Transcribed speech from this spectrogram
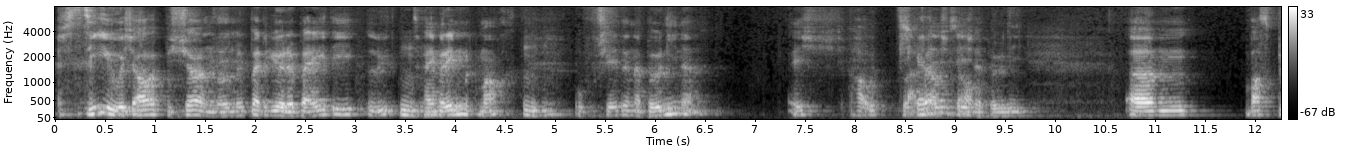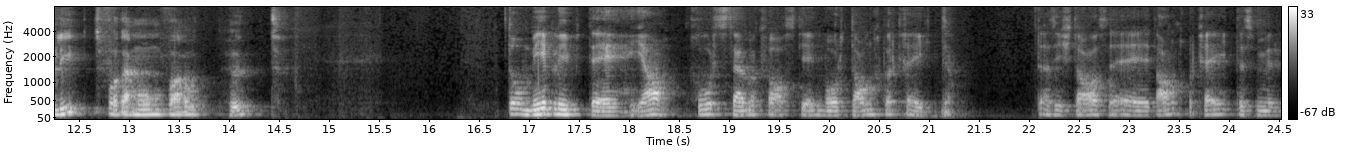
das Ziel ist auch etwas Schönes. Also wir berühren beide Leute, mhm. haben wir immer gemacht, mhm. auf verschiedenen Bühnen. Ist halt das Leben genau ist, so. eine Bühne. Ähm, was bleibt von diesem Unfall heute? Da, mir bleibt, äh, ja, kurz zusammengefasst, ein Wort Dankbarkeit. Ja. Das ist das, äh, Dankbarkeit, dass, wir,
